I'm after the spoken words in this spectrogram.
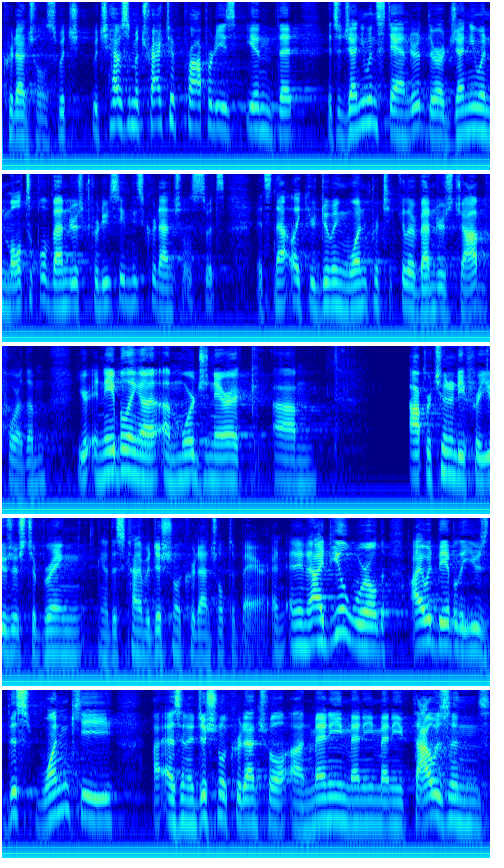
credentials, which, which have some attractive properties in that it's a genuine standard. There are genuine multiple vendors producing these credentials, so it's, it's not like you're doing one particular vendor's job for them. You're enabling a, a more generic um, opportunity for users to bring you know, this kind of additional credential to bear. And, and, in an ideal world, I would be able to use this one key uh, as an additional credential on many, many, many thousands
